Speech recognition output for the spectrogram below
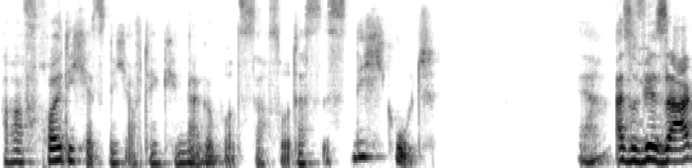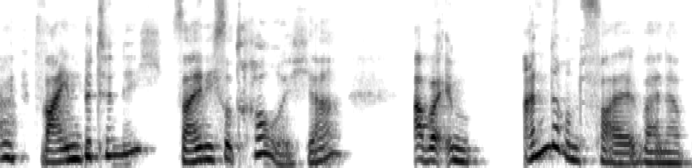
aber freu dich jetzt nicht auf den Kindergeburtstag so, das ist nicht gut. Ja, also wir sagen, wein bitte nicht, sei nicht so traurig, ja. Aber im anderen Fall, bei einer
